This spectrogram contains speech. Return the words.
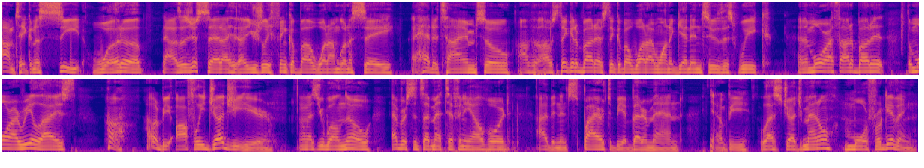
I'm taking a seat. What up? Now, as I just said, I, I usually think about what I'm going to say ahead of time. So I, I was thinking about it. I was thinking about what I want to get into this week. And the more I thought about it, the more I realized, huh, I would be awfully judgy here. And as you well know, ever since I met Tiffany Alvord, I've been inspired to be a better man. You know, be less judgmental, more forgiving.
